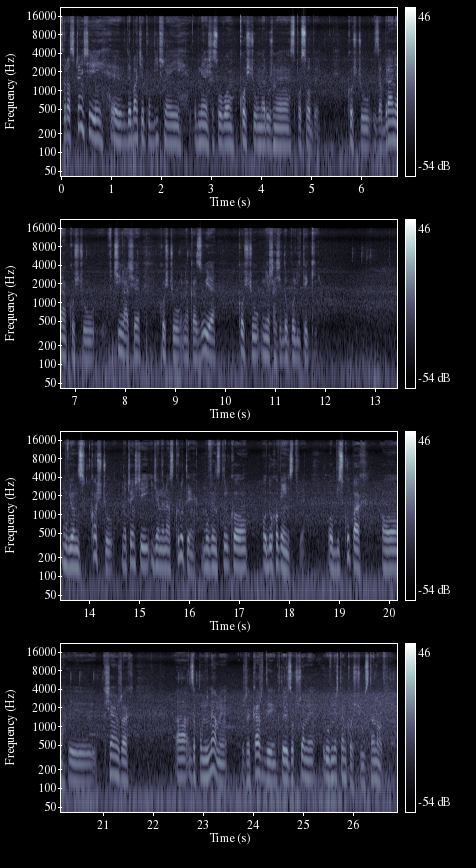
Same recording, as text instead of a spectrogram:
Coraz częściej w debacie publicznej odmienia się słowo Kościół na różne sposoby. Kościół zabrania, Kościół wcina się, Kościół nakazuje, Kościół miesza się do polityki. Mówiąc Kościół, najczęściej idziemy na skróty, mówiąc tylko o duchowieństwie, o biskupach, o y, księżach, a zapominamy, że każdy, kto jest ochrzczony, również ten Kościół stanowi.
